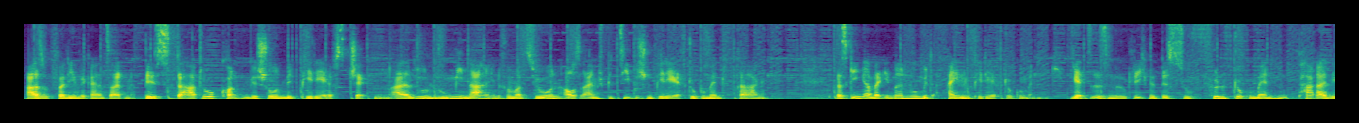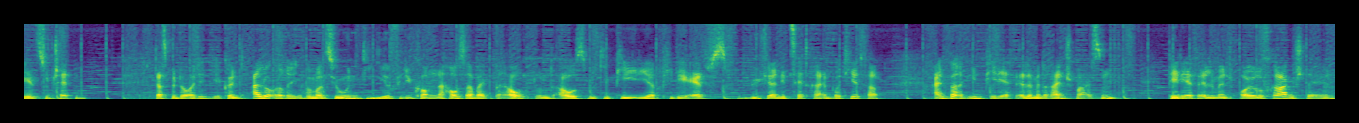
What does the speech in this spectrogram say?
Also verlieren wir keine Zeit mehr. Bis dato konnten wir schon mit PDFs chatten, also Lumi nach Informationen aus einem spezifischen PDF-Dokument fragen. Das ging aber immer nur mit einem PDF-Dokument. Jetzt ist es möglich, mit bis zu fünf Dokumenten parallel zu chatten. Das bedeutet, ihr könnt alle eure Informationen, die ihr für die kommende Hausarbeit braucht und aus Wikipedia, PDFs, Büchern etc. importiert habt, einfach in PDF-Element reinschmeißen PDF-Element eure Fragen stellen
